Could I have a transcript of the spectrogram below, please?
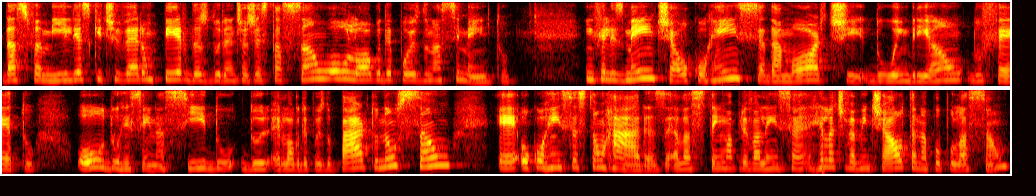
das famílias que tiveram perdas durante a gestação ou logo depois do nascimento. Infelizmente, a ocorrência da morte do embrião, do feto ou do recém-nascido é, logo depois do parto não são é, ocorrências tão raras. Elas têm uma prevalência relativamente alta na população,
